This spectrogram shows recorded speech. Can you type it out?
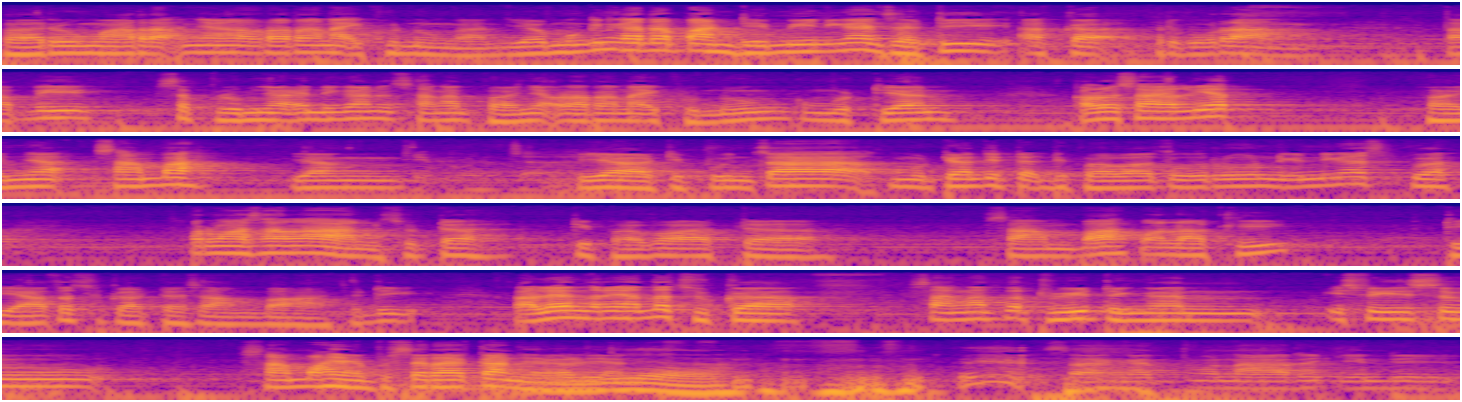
baru maraknya orang naik gunung kan. Ya mungkin karena pandemi ini kan jadi agak berkurang. Tapi sebelumnya ini kan sangat banyak orang naik gunung. Kemudian kalau saya lihat banyak sampah yang di puncak Iya di puncak kemudian tidak dibawa turun ini kan sebuah permasalahan sudah di bawah ada sampah apalagi di atas juga ada sampah. Jadi kalian ternyata juga sangat peduli dengan isu-isu sampah yang berserakan ya kalian. Iya. Sangat menarik ini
